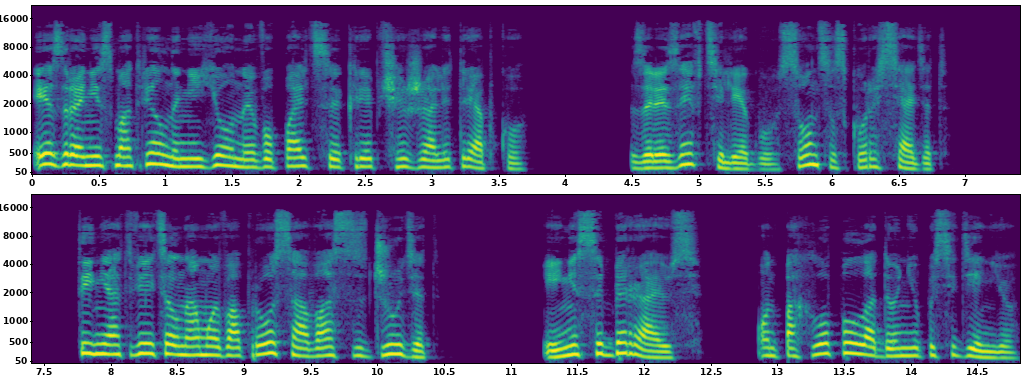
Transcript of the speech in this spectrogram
Эзра не смотрел на нее, но его пальцы крепче сжали тряпку. «Залезай в телегу, солнце скоро сядет». «Ты не ответил на мой вопрос о вас с Джудит». «И не собираюсь». Он похлопал ладонью по сиденью.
